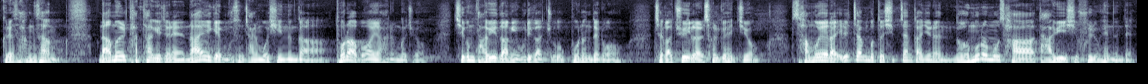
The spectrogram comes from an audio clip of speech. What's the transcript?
그래서 항상 남을 탓하기 전에 나에게 무슨 잘못이 있는가 돌아보아야 하는 거죠. 지금 다윗 왕이 우리가 쭉 보는 대로 제가 주일날 설교했지요. 사무엘하 1장부터 10장까지는 너무너무 사 다윗이 훌륭했는데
